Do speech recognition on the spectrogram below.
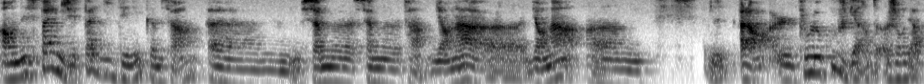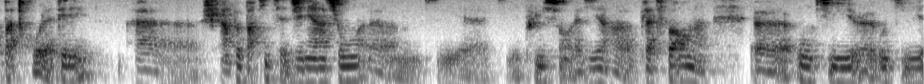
En Espagne, j'ai pas d'idée comme ça. ça me, ça me, enfin, il y en a, il y en a. alors, pour le coup, je garde, je regarde pas trop la télé. Euh, je fais un peu partie de cette génération euh, qui, euh, qui, est plus, on va dire, plateforme ou qui, ou qui,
